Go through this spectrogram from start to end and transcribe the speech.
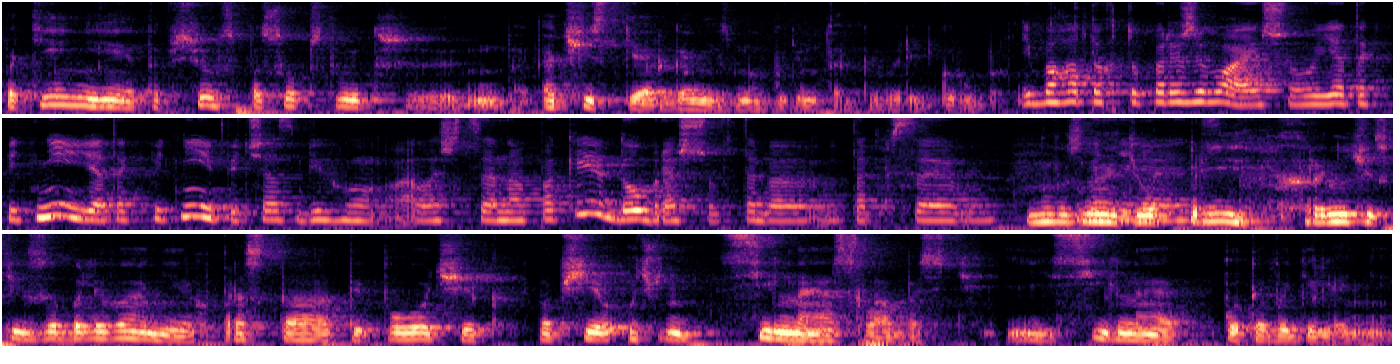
потение, это все способствует э, очистке организма, будем так говорить грубо. І багато хто переживає, що я так пітнію, я так пітнію під час бігу, але ж це навпаки добре, що в тебе так все Ну, вы знаете, вот виділяється. при хронических заболеваниях простаты, почек, вообще очень сильная слабость и сильное потовыделение.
